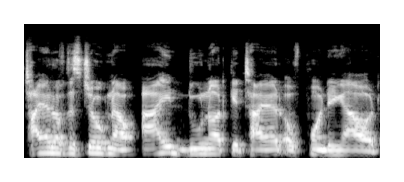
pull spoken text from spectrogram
tired of this joke now. I do not get tired of pointing out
